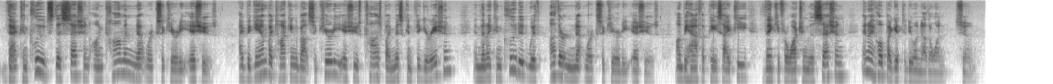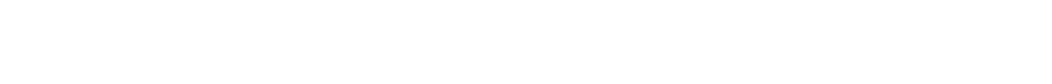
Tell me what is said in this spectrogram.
That concludes this session on common network security issues. I began by talking about security issues caused by misconfiguration, and then I concluded with other network security issues. On behalf of PACE IT, thank you for watching this session, and I hope I get to do another one soon.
